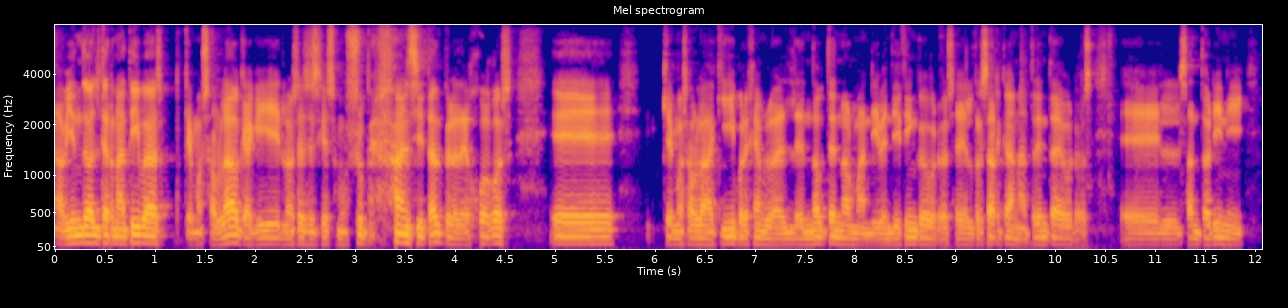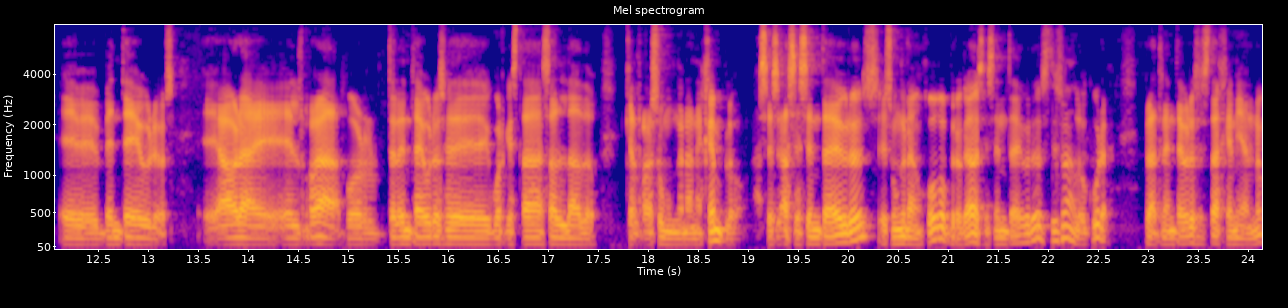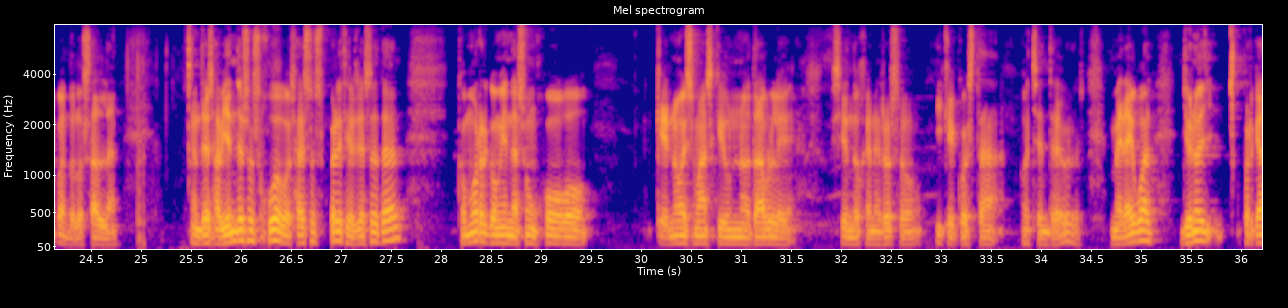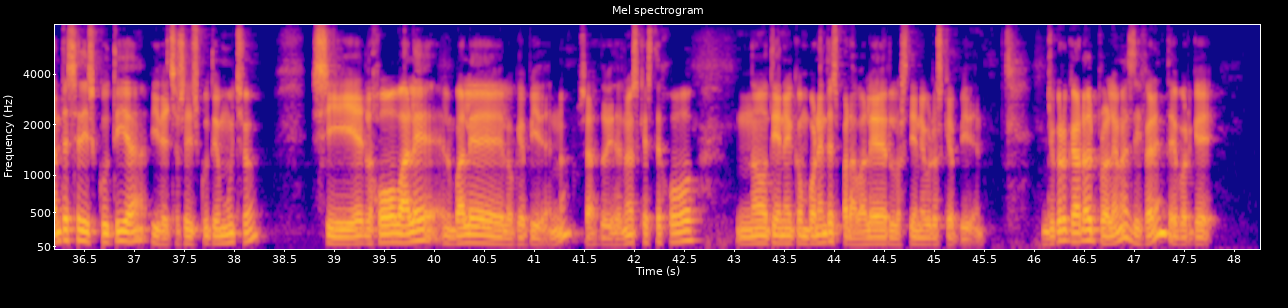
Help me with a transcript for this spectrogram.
habiendo alternativas que hemos hablado, que aquí no sé si es que somos súper fans y tal, pero de juegos eh, que hemos hablado aquí, por ejemplo, el de Normandy, Normandy, 25 euros, el Resarcana, 30 euros, el Santorini, 20 eh, euros, eh, ahora el Ra por 30 euros eh, porque está saldado, que el Ra es un gran ejemplo. A, 60 euros es un gran juego, pero claro, a 60 euros es una locura. Pero a 30 euros está genial, ¿no? Cuando lo saldan. Entonces, habiendo esos juegos a esos precios y eso tal, ¿cómo recomiendas un juego que no es más que un notable siendo generoso y que cuesta 80 euros. Me da igual. Yo no, porque antes se discutía, y de hecho se discutió mucho, si el juego vale, vale lo que piden, ¿no? O sea, tú dices, no, es que este juego no tiene componentes para valer los 100 euros que piden. Yo creo que ahora el problema es diferente, porque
